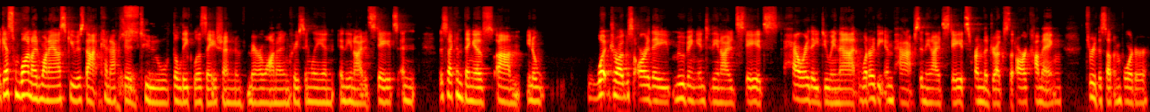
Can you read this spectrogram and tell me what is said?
I guess one I'd want to ask you is that connected to the legalization of marijuana increasingly in, in the United States? And the second thing is, um, you know, what drugs are they moving into the United States? How are they doing that? What are the impacts in the United States from the drugs that are coming through the southern border?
